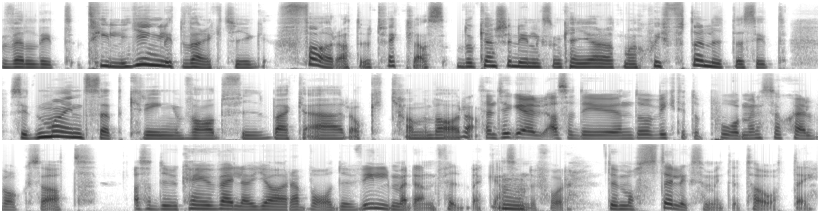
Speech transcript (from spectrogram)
väldigt tillgängligt verktyg för att utvecklas, då kanske det liksom kan göra att man skiftar lite sitt, sitt mindset kring vad feedback är och kan vara. Sen tycker jag, alltså det är ju ändå viktigt att påminna sig själv också att Alltså du kan ju välja att göra vad du vill med den feedbacken mm. som du får. Du måste liksom inte ta åt dig.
